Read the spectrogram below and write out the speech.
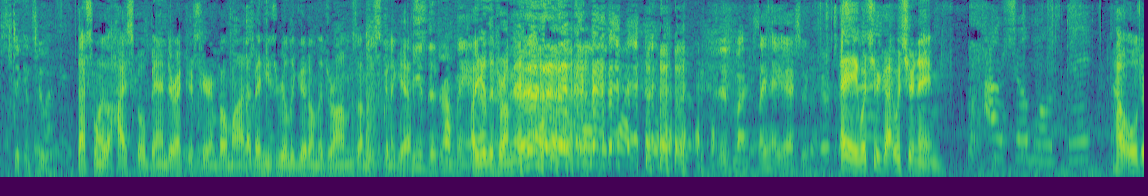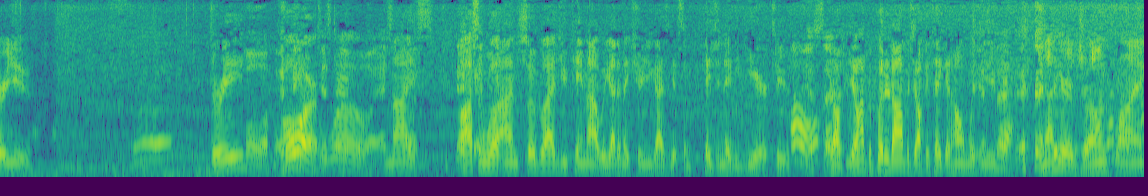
sticking to it. That's one of the high school band directors here in Beaumont. I bet he's really good on the drums. I'm just gonna guess. He's the drum man. Oh, you're the drum man. This is my say hey Ashley. hey, what's your guy? What's your name? Alshamote How old are you? Three. Four. Just turned Whoa, four. That's nice. Awesome. Well, I'm so glad you came out. We got to make sure you guys get some Cajun Navy gear too. Oh, Yes, sir. Y'all, you don't have to put it on, but y'all can take it home with you. Yes, And I hear a drone flying.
